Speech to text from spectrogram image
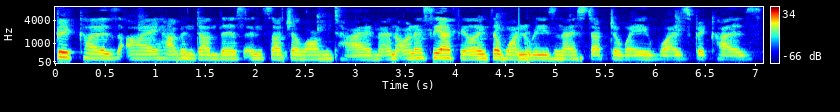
because I haven't done this in such a long time. And honestly, I feel like the one reason I stepped away was because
